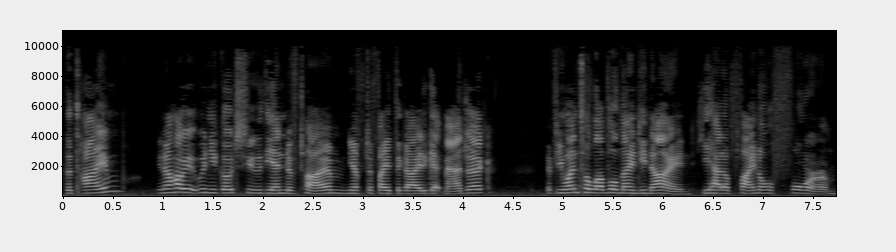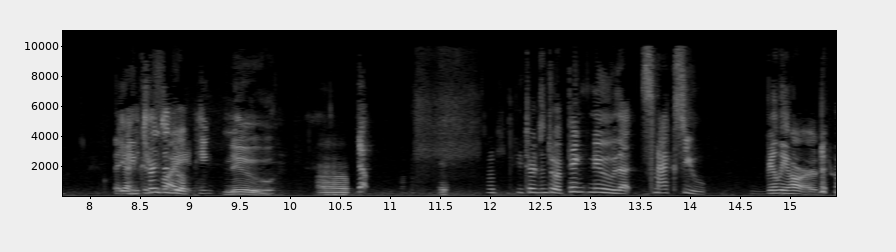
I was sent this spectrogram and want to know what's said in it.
the time. You know how when you go to the end of time, you have to fight the guy to get magic. If you went to level ninety nine, he had a final form that yeah, you he could turns fight. into a pink Nu. Uh, Yep. He turns into a pink Nu that smacks you really hard.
